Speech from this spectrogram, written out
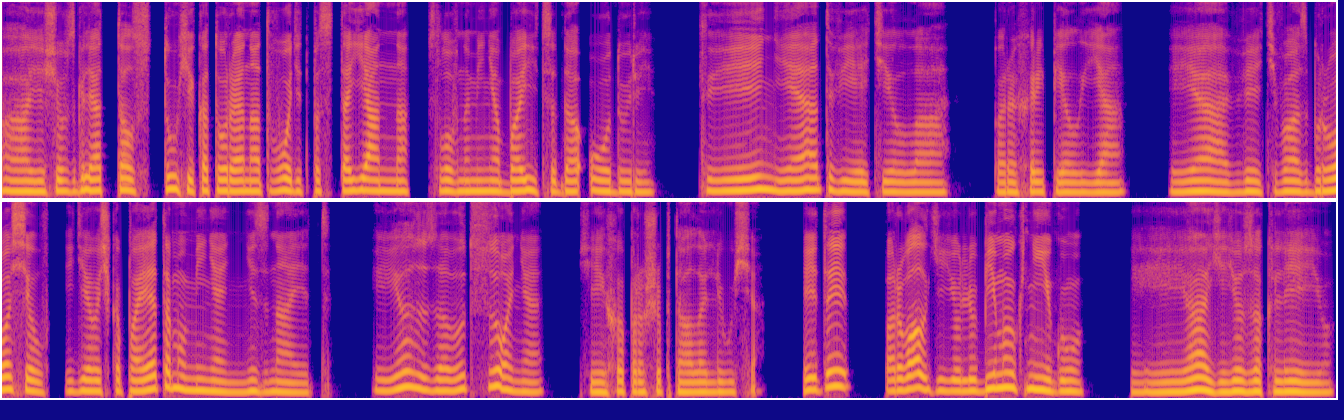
А еще взгляд толстухи, который она отводит постоянно, словно меня боится до одури. «Ты не ответила», — прохрипел я. «Я ведь вас бросил, и девочка поэтому меня не знает». «Ее зовут Соня», — тихо прошептала Люся. «И ты порвал ее любимую книгу». «И я ее заклею»,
